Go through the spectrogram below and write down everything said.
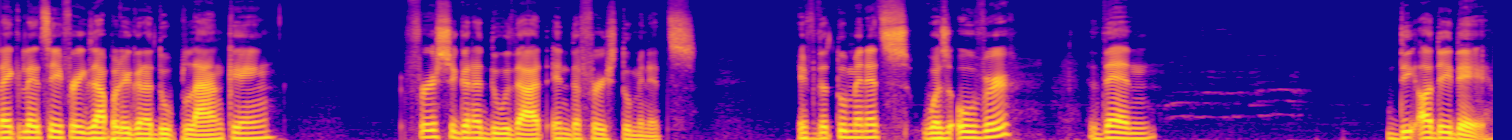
like let's say for example you're gonna do planking. First you're gonna do that in the first two minutes. If the two minutes was over then the other day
